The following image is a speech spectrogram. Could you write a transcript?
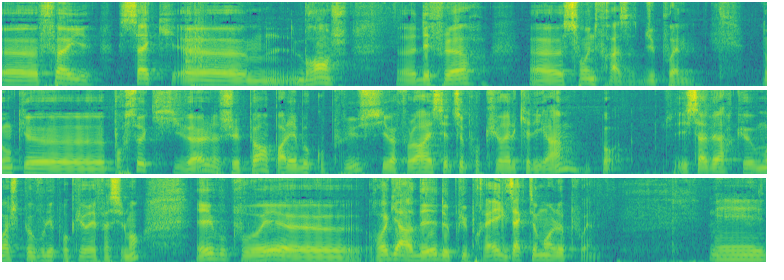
euh, feuille, chaque branche des fleurs sont une phrase du poème. Donc pour ceux qui veulent, je vais pas en parler beaucoup plus. Il va falloir essayer de se procurer le calligramme. Bon, il s'avère que moi je peux vous les procurer facilement et vous euh, regarder de plus près exactement le poème. Mais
